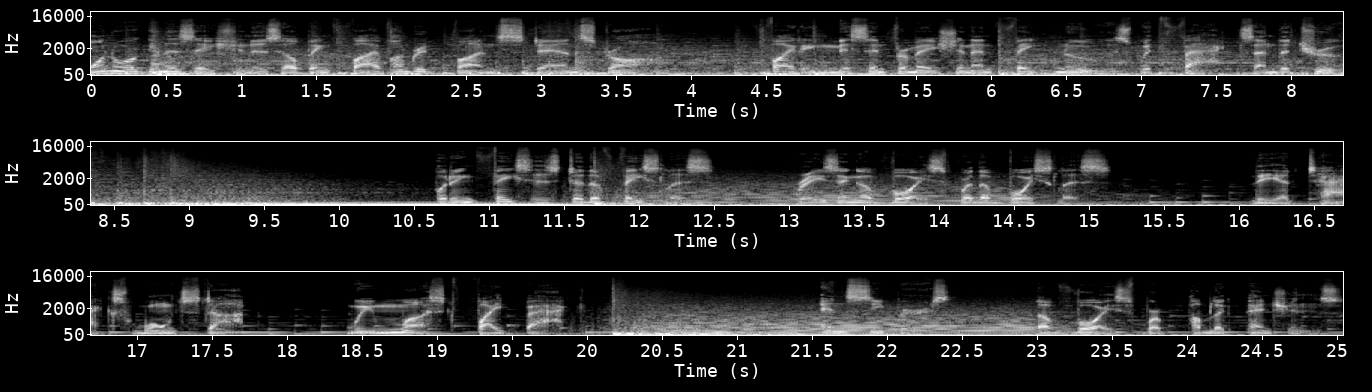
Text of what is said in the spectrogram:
One organization is helping 500 funds stand strong, fighting misinformation and fake news with facts and the truth. Putting faces to the faceless, raising a voice for the voiceless. The attacks won't stop. We must fight back. NCPERS, the voice for public pensions.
